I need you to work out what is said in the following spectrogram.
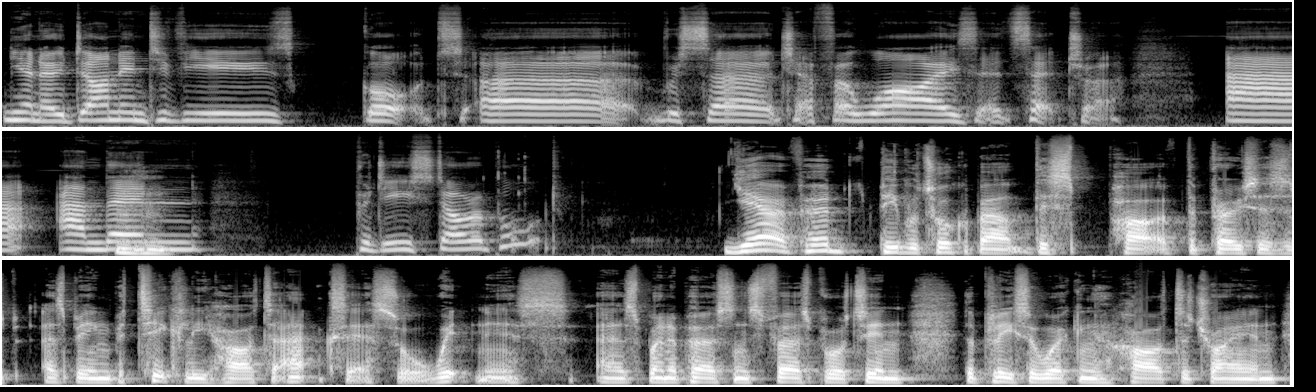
you know done interviews, got uh, research, FOIs, etc., uh, and then mm-hmm. produced our report. Yeah, I've heard people talk about this part of the process as being particularly hard to access or witness, as when a person's first brought in, the police are working hard to try and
